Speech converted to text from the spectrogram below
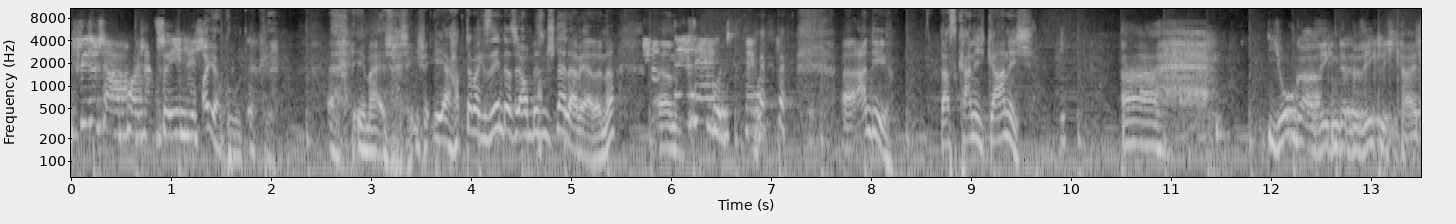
Physiotherapeutin, so ähnlich. Oh ja, gut, okay. Äh, immer, ich, ich, ihr habt aber gesehen, dass ich auch ein bisschen schneller werde, ne? Ähm, Sehr, sehr gut. Sehr gut. äh, Andi, das kann ich gar nicht. Äh, Yoga wegen der Beweglichkeit.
